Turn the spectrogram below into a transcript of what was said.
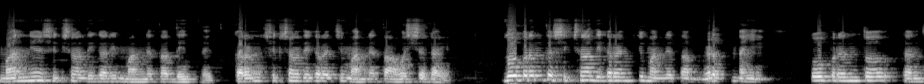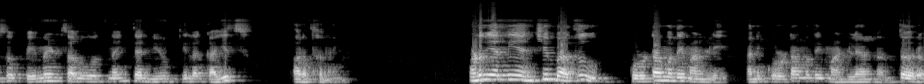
मान्य शिक्षणाधिकारी मान्यता देत नाहीत कारण शिक्षणाधिकाऱ्याची मान्यता आवश्यक आहे. जोपर्यंत शिक्षणाधिकाऱ्यांची मान्यता मिळत नाही तोपर्यंत त्यांचं पेमेंट चालू होत नाही त्या नियुक्तीला काहीच अर्थ नाही. म्हणून यांनी यांची बाजू कोर्टामध्ये मांडली. आणि कोर्टामध्ये मांडल्यानंतर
